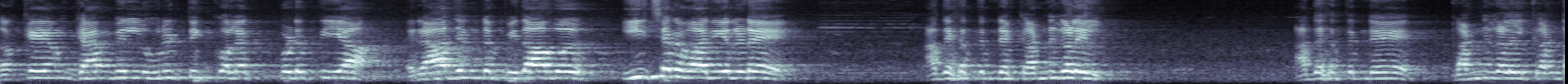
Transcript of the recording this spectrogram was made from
കക്കയം ക്യാമ്പിൽ ഉരുട്ടിക്കൊലപ്പെടുത്തിയ രാജന്റെ പിതാവ് ഈശ്വര വാര്യരുടെ അദ്ദേഹത്തിന്റെ കണ്ണുകളിൽ അദ്ദേഹത്തിന്റെ കണ്ണുകളിൽ കണ്ട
